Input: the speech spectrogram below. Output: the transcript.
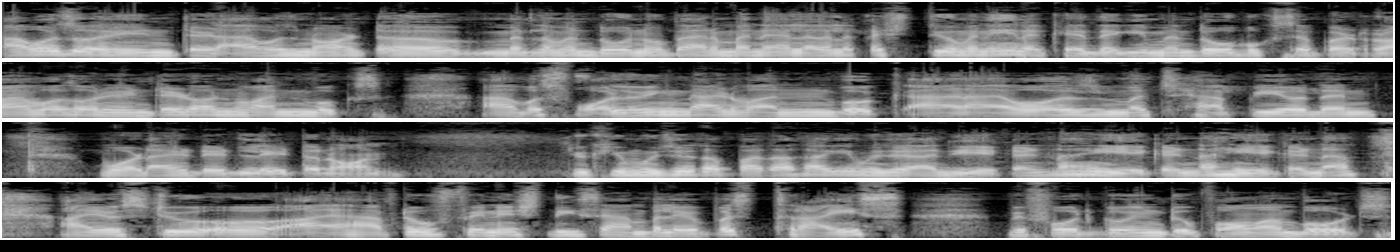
I was oriented I was not मतलब मैं दोनों पैर मैंने अलग अलग कश्तियों में नहीं रखे थे कि मैं दो बुक से पढ़ रहा हूँ। I was oriented on one books I was following that one book and I was much happier than what I did later on क्योंकि मुझे तो पता था कि मुझे आज ये करना है, ये करना है, ये करना है। I use to I have to finish the sample papers thrice before going to for my boards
